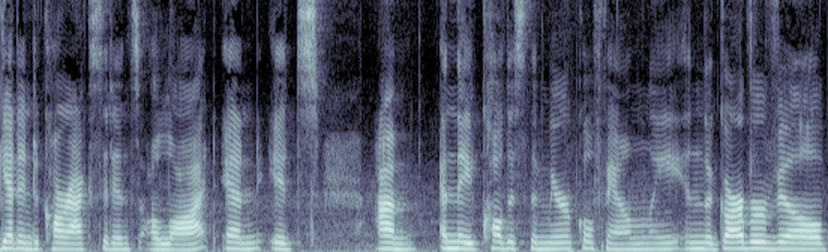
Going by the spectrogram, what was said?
get into car accidents a lot, and it's um, and they call this the miracle family in the Garberville.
